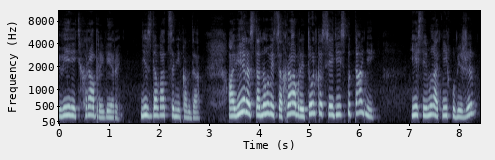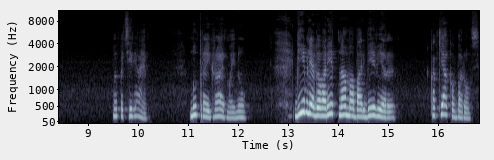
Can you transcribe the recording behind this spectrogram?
Верить храброй верой, не сдаваться никогда. А вера становится храброй только среди испытаний. Если мы от них убежим, мы потеряем. Мы проиграем войну. Библия говорит нам о борьбе веры, как Яков боролся.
